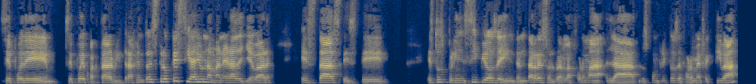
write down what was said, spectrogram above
se, puede, se puede pactar arbitraje. Entonces, creo que sí hay una manera de llevar estas, este, estos principios de intentar resolver la forma, los conflictos de forma efectiva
